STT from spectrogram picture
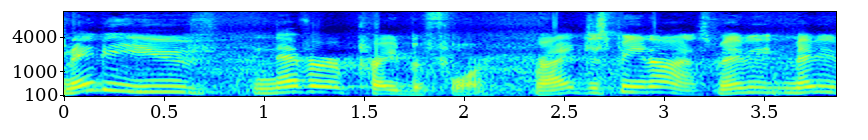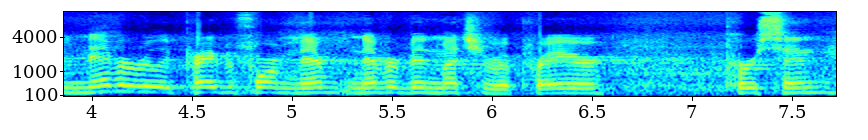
Maybe you've never prayed before, right? Just being honest. Maybe maybe you've never really prayed before, never, never been much of a prayer person,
